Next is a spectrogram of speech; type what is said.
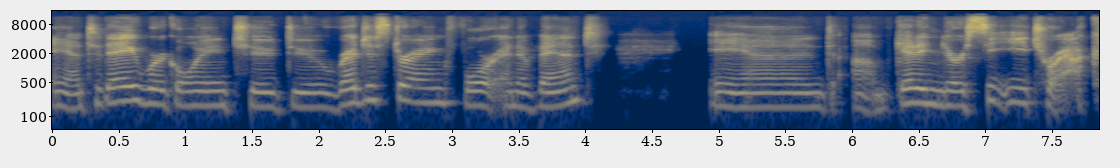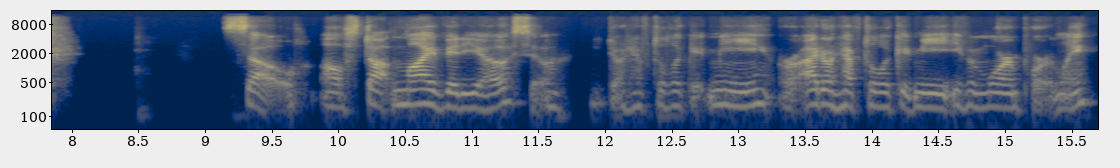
And today we're going to do registering for an event and um, getting your CE track. So I'll stop my video so you don't have to look at me, or I don't have to look at me, even more importantly.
